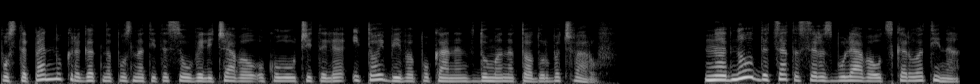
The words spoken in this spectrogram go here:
постепенно кръгът на познатите се увеличавал около учителя и той бива поканен в дома на Тодор Бачваров. На едно от децата се разболява от скарлатина,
